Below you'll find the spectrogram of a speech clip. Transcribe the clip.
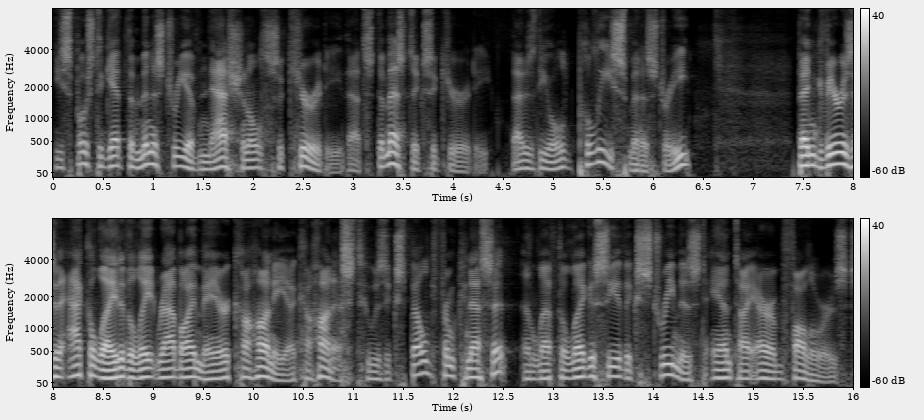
He's supposed to get the Ministry of National Security. That's domestic security. That is the old police ministry. Ben Gvir is an acolyte of the late Rabbi Meir Kahane, a Kahanist who was expelled from Knesset and left a legacy of extremist anti Arab followers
